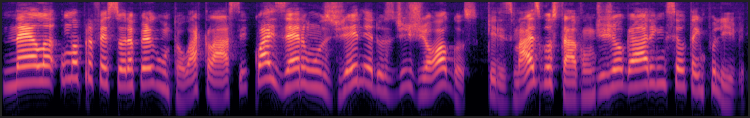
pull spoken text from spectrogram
Nela, uma professora perguntou à classe quais eram os gêneros de jogos que eles mais gostavam de jogar em seu tempo livre.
